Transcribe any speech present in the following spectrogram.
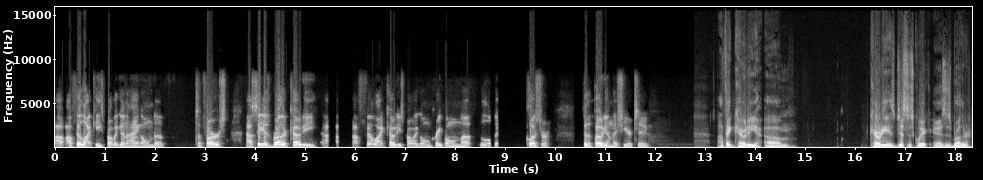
I, I feel like he's probably going to hang on to to first. I see his brother Cody. I, I- feel like Cody's probably going to creep on up a little bit closer to the podium this year too. I think Cody, um, Cody is just as quick as his brother.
